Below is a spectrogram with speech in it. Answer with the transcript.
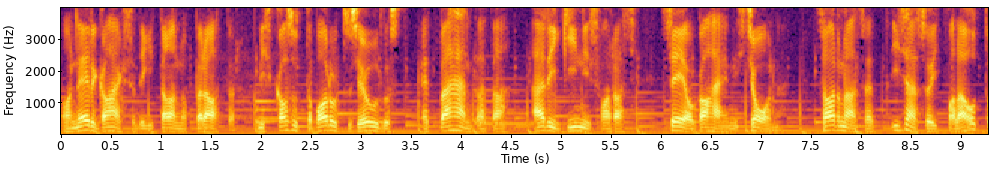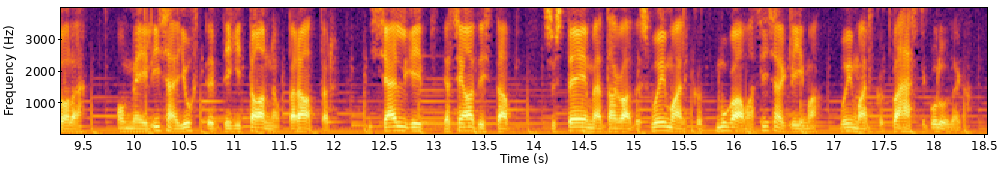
on R8 digitaalne operaator, mis kasutab arvutusjõudlust, et vähendada ärikinnisvaras CO2 emissioone. sarnaselt isesõitvale autole on meil isejuhtiv digitaalne operaator, mis jälgib ja seadistab süsteeme, tagades võimalikult mugava sisekliima võimalikult väheste kuludega.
